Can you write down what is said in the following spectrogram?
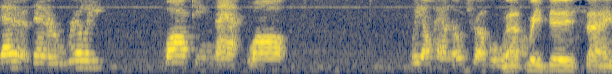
that are that are really walking that walk we don't have no trouble with But them. we do say,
